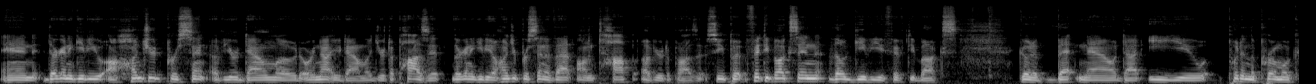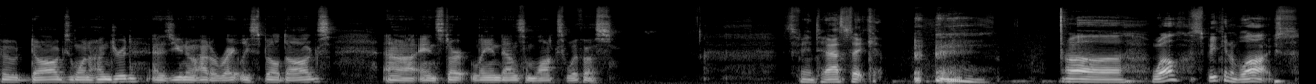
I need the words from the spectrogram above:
and they're going to give you 100% of your download or not your download your deposit. They're going to give you 100% of that on top of your deposit. So you put 50 bucks in they'll give you 50 bucks. Go to betnow.eu put in the promo code dogs100 as you know how to rightly spell dogs uh, and start laying down some locks with us. It's fantastic. Uh, well speaking of locks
